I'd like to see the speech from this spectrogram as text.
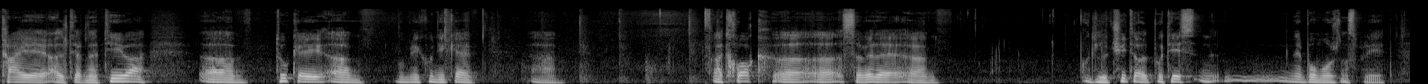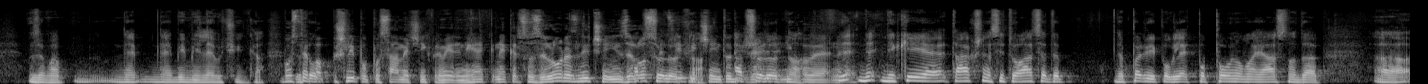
kaj je alternativa. Eh, tukaj eh, bom rekel nekaj ad hoc, seveda odločitev ali potez ne bo možno sprejeti oziroma ne, ne bi imele učinka. Boste Zato, pa šli po posamečnih primerih, ne, ne, ker so zelo različni in zelo specifični in tudi njihove. Ne. Ne, nekje je takšna situacija, da na prvi pogled popolnoma jasno, da a,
